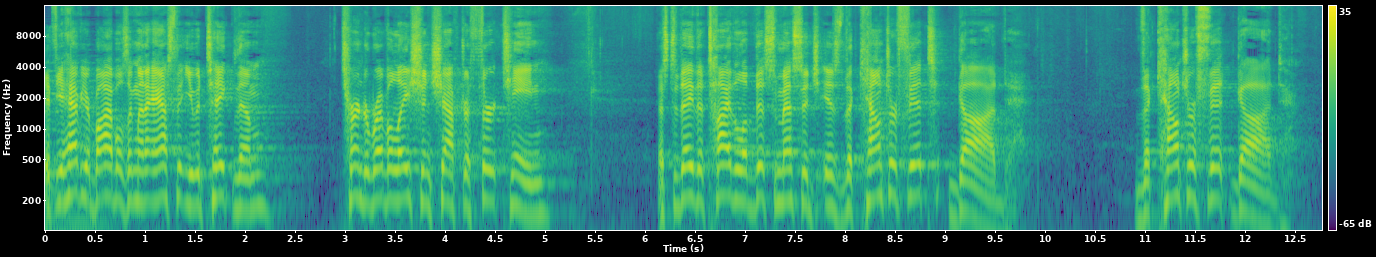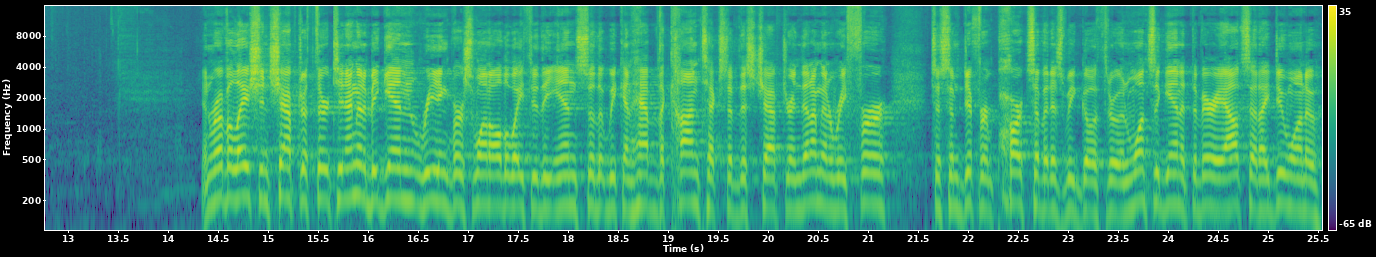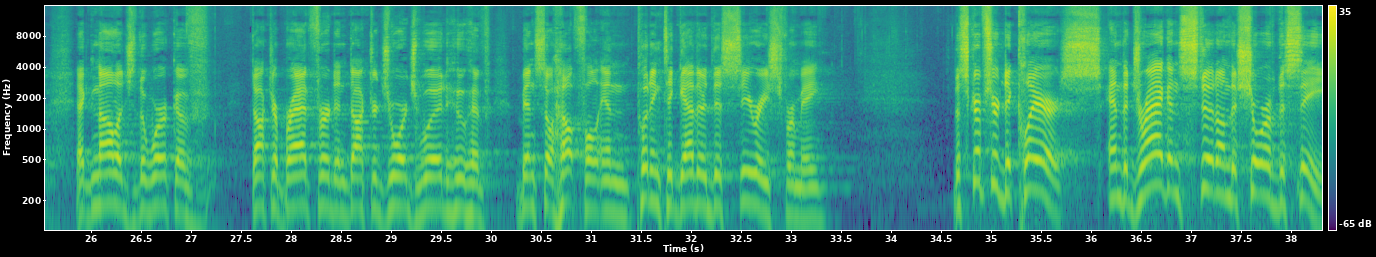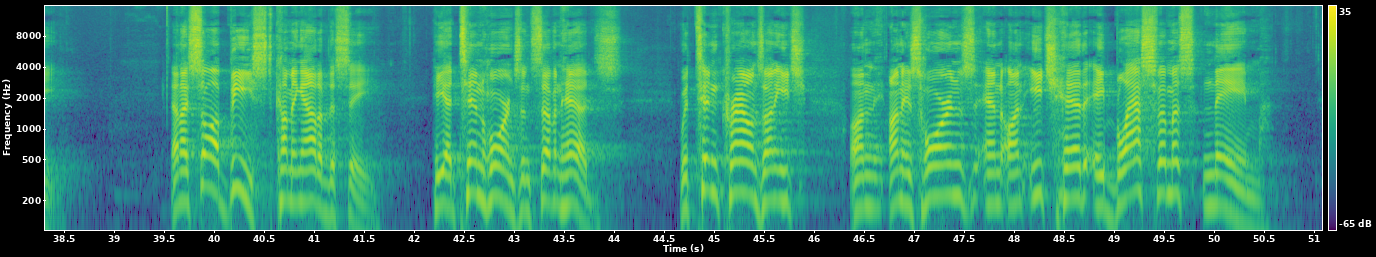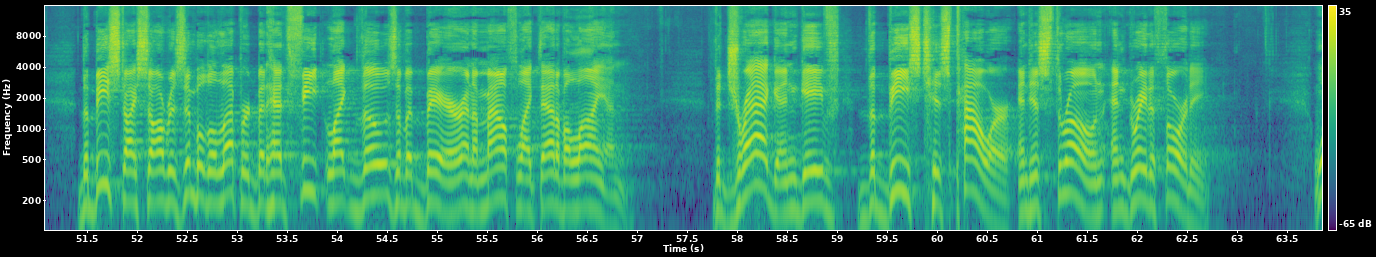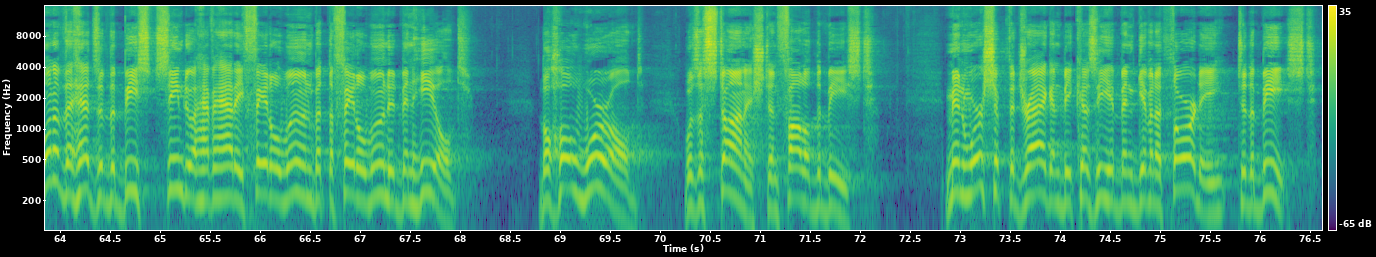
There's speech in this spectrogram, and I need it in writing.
If you have your Bibles, I'm going to ask that you would take them, turn to Revelation chapter 13. As today, the title of this message is The Counterfeit God. The Counterfeit God. In Revelation chapter 13, I'm going to begin reading verse 1 all the way through the end so that we can have the context of this chapter, and then I'm going to refer to some different parts of it as we go through. And once again, at the very outset, I do want to acknowledge the work of Dr. Bradford and Dr. George Wood, who have been so helpful in putting together this series for me. The scripture declares, And the dragon stood on the shore of the sea, and I saw a beast coming out of the sea. He had ten horns and seven heads, with ten crowns on each on, on his horns, and on each head a blasphemous name. The beast I saw resembled a leopard, but had feet like those of a bear and a mouth like that of a lion. The dragon gave the beast his power and his throne and great authority. One of the heads of the beast seemed to have had a fatal wound, but the fatal wound had been healed. The whole world was astonished and followed the beast. Men worshiped the dragon because he had been given authority to the beast.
